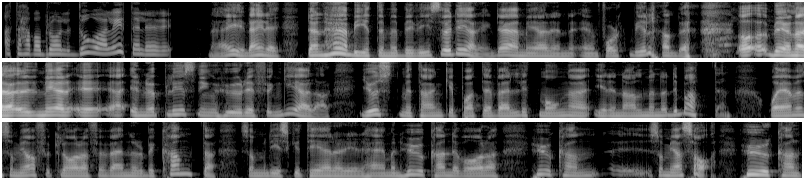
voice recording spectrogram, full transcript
att det här var bra eller dåligt? Eller Nej, nej, nej. Den här biten med bevisvärdering, det är mer en, en folkbildande, menar jag, mer eh, en upplysning om hur det fungerar. Just med tanke på att det är väldigt många i den allmänna debatten. Och även som jag förklarar för vänner och bekanta som diskuterar i det här, men hur kan det vara, hur kan, eh, som jag sa, hur kan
